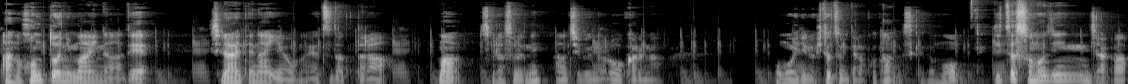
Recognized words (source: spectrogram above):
あの、本当にマイナーで知られてないようなやつだったら、まあ、それはそれね、あの自分のローカルな思い出の一つみたいなことなんですけども、実はその神社が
